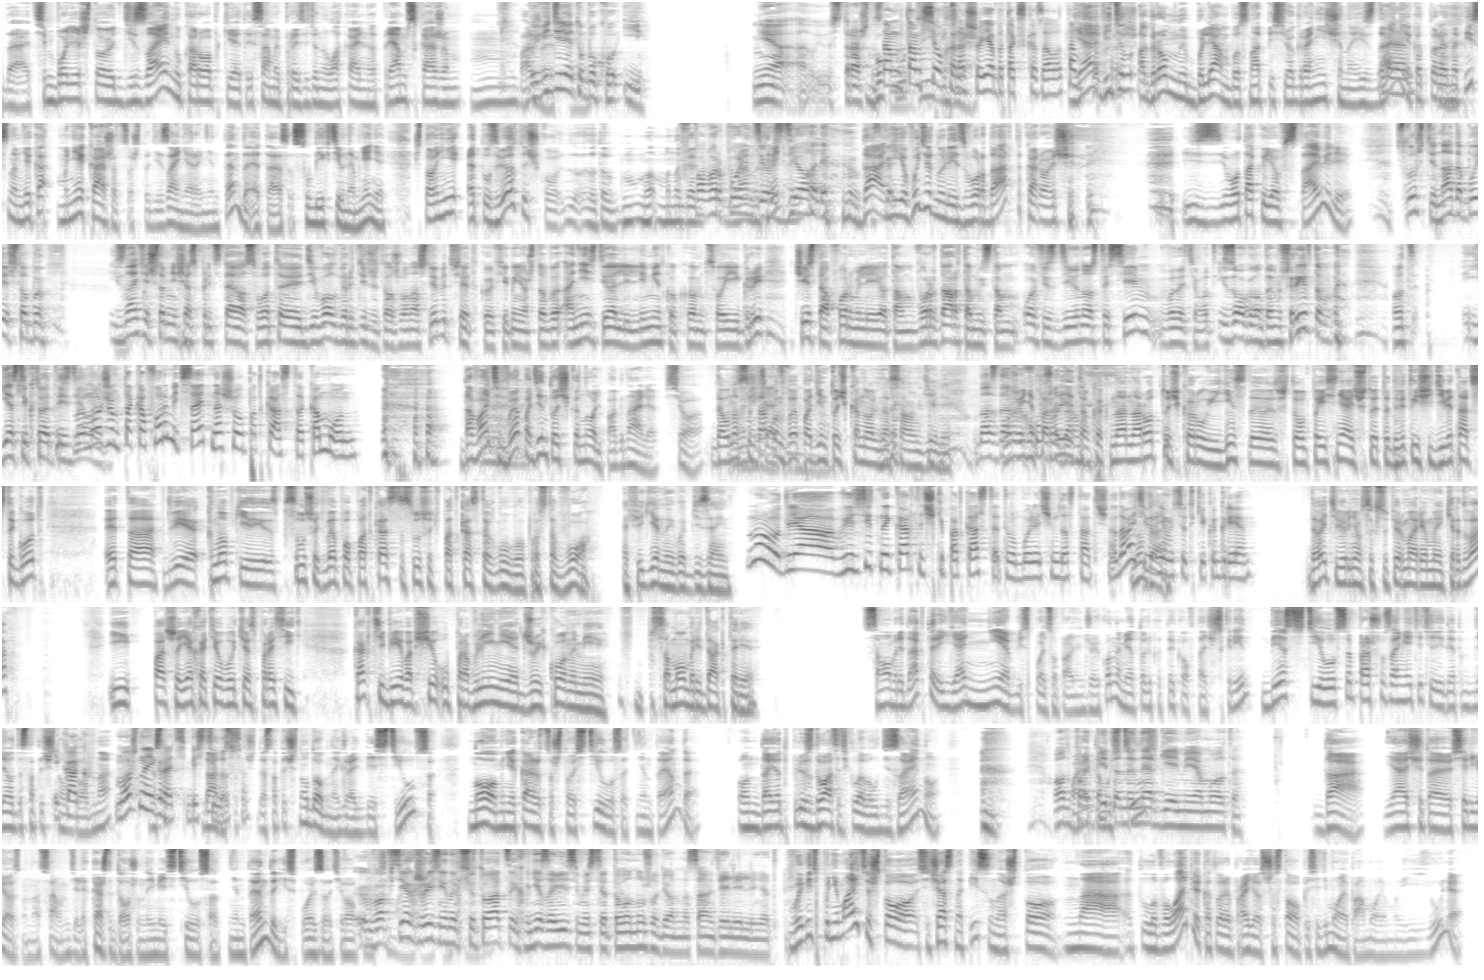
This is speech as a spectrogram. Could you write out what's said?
Да, тем более, что дизайн у коробки этой самой произведенной локально, прям скажем, м, Вы видели эту букву И? Мне э, страшно. Там, там все где? хорошо, я бы так сказала. Там Я видел хорошо. огромную блямбу с надписью «Ограниченное издание», Да. которое написано, мне, мне кажется, что дизайнеры Nintendo, это субъективное мнение, что они эту звездочку, э, эту м- В PowerPoint сделали. Да, они ее выдернули из WordArt, короче, и вот так ее вставили. Слушайте, надо будет, чтобы... И знаете, что мне сейчас представилось? Вот э, Devolver Digital же у нас любит всю такую фигню, чтобы они сделали лимитку какой-нибудь своей игры, чисто оформили ее там WordArt из там Office 97, вот этим вот изогнутым шрифтом. Вот если кто это Мы сделает... можем так оформить сайт нашего подкаста. Come on. Давайте веб 1.0, погнали, все. Да, у нас и так он веб 1.0 на самом деле. У нас даже Уровень да. там как на народ.ру. Единственное, что он поясняет, что это 2019 год, это две кнопки слушать веб-подкасты, слушать в подкастах Google. Просто во! Офигенный веб-дизайн. Ну, для визитной карточки подкаста этого более чем достаточно. Давайте Ну да. вернемся все-таки к игре. Давайте вернемся к Super Mario Maker 2. И, Паша, я хотел бы у тебя спросить, как тебе вообще управление джойконами в самом редакторе? В самом редакторе я не использовал управление джойконами, я только тыкал в тачскрин. Без стилуса, прошу заметить, и это делать достаточно И как? удобно. Можно Доста- играть без да, стилуса? достаточно, достаточно удобно играть без стилуса, но мне кажется, что стилус от Nintendo, он дает плюс 20 к level дизайну. Он пропитан энергией Миямото. Да, я считаю серьезно, на самом деле. Каждый должен иметь стилус от Nintendo и использовать его. Во всех жизненных ситуациях, вне зависимости от того, нужен ли он на самом деле или нет. Вы ведь понимаете, что сейчас написано, что на LevelUp е, который пройдет с 6 по 7, по-моему, июля,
